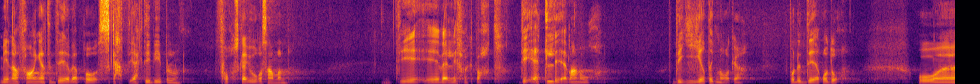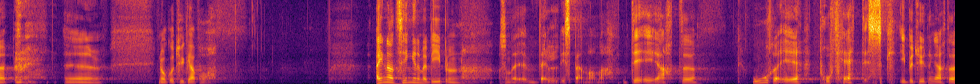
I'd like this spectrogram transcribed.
Min erfaring er at det å være på skattejakt i Bibelen, forske i ordet sammen, det er veldig fruktbart. Det er et levende ord. Det gir deg noe, både der og da. Og eh, eh, noe å tygge på. En av tingene med Bibelen som er veldig spennende, det er at eh, Ordet er profetisk i betydning at det,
